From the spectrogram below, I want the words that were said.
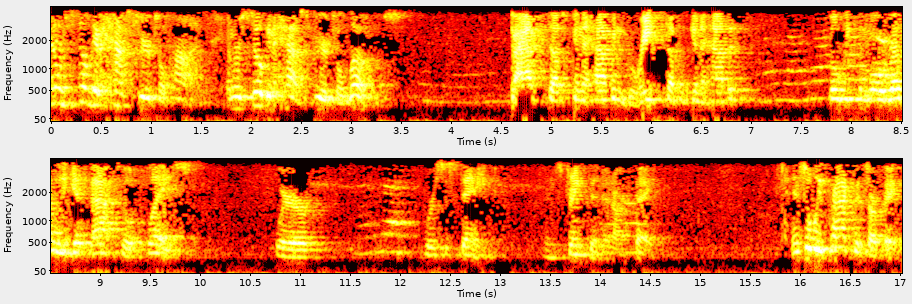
And we're still going to have spiritual highs, and we're still going to have spiritual lows. Bad stuff's going to happen, great stuff is going to happen, but we can more readily get back to a place where we're sustained and strengthened in our faith. And so we practice our faith.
